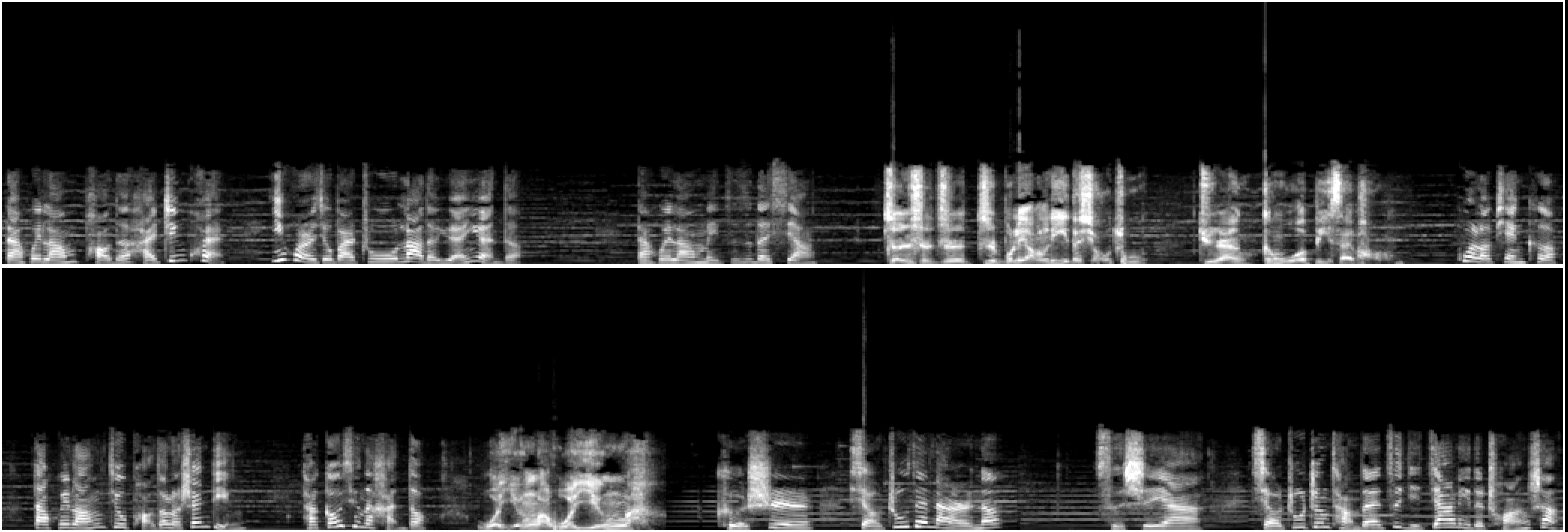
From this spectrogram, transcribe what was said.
大灰狼跑得还真快，一会儿就把猪落得远远的。大灰狼美滋滋地想。真是只自不量力的小猪，居然跟我比赛跑。过了片刻，大灰狼就跑到了山顶，他高兴地喊道：“我赢了，我赢了！”可是小猪在哪儿呢？此时呀，小猪正躺在自己家里的床上，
